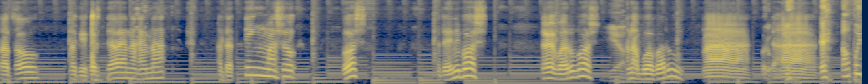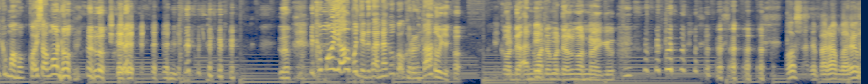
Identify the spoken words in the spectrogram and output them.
atau lagi kerja enak-enak ada ting masuk bos ada ini bos cewek baru bos Iya. anak buah baru nah godaan Eh, apa iku mau? Kok iso ngono? Loh. Loh, iku mau ya apa ceritanya aku kok kurang tahu ya. Godaan model-model ngono itu. Bos, ada barang baru.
